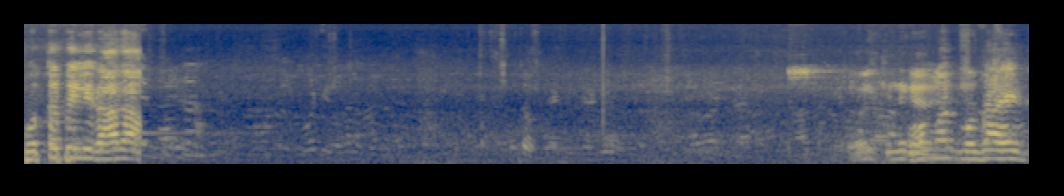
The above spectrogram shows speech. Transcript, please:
కొత్తపల్లి రాధా మొహమ్మద్ ముజాహిద్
